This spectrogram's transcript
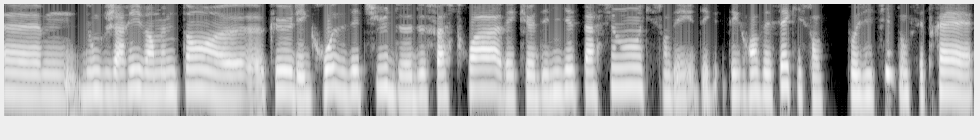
Euh, donc j'arrive en même temps que les grosses études de phase 3 avec des milliers de patients qui sont des, des, des grands essais qui sont positifs. Donc c'est très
